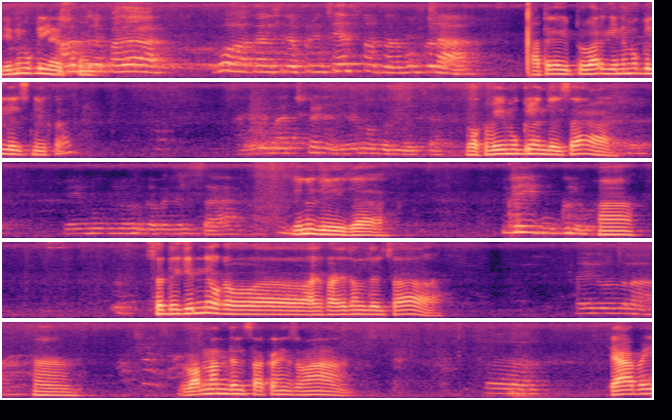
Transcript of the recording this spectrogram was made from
ఎన్ని ముగ్గులు నేర్చుకుంటావు అట్టగా ఇప్పటి వరకు ఎన్ని ముగ్గులు తెలుసు నీకు? ఒక వెయ్యి ముగ్గులు అని తెలుసా? ఎన్ని తెలియదా. సరే నీకు ఎన్ని ఒక ఐదు వందలు తెలుసా? అని తెలుసా కనీసమా యాభై?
